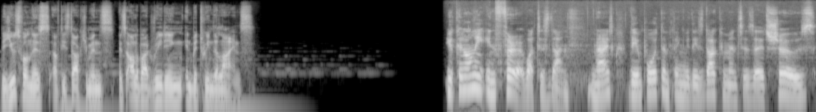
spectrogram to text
the usefulness of these documents is all about reading in between the lines. You can only infer what is done, right? The important thing with these documents is that it shows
